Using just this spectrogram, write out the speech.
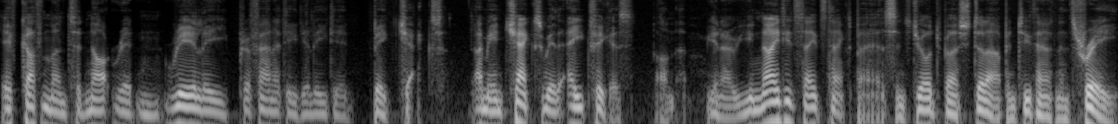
if governments had not written really profanity deleted big checks. I mean, checks with eight figures on them. You know, United States taxpayers, since George Bush stood up in 2003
